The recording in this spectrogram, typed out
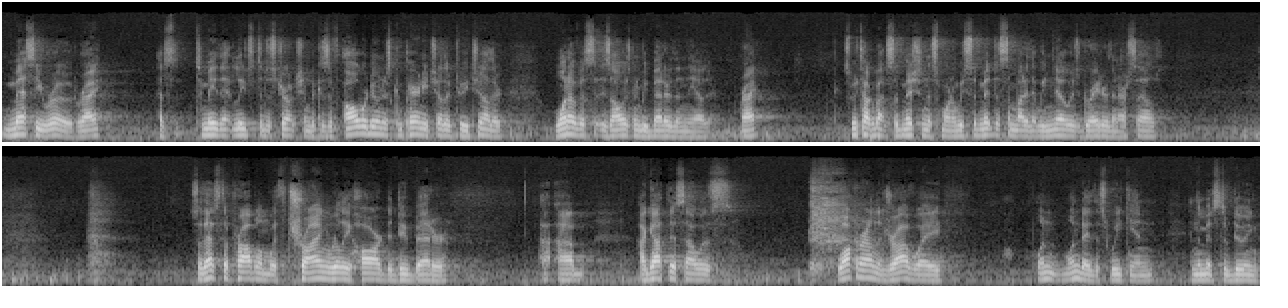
messy road, right? That's, to me, that leads to destruction because if all we're doing is comparing each other to each other, one of us is always going to be better than the other, right? So we talk about submission this morning. We submit to somebody that we know is greater than ourselves. So that's the problem with trying really hard to do better. I, I, I got this. I was walking around the driveway one, one day this weekend in the midst of doing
